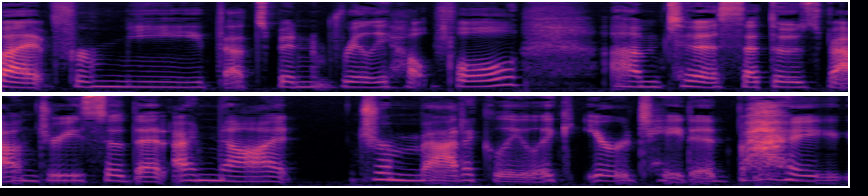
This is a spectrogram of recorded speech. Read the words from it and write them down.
But for me, that's been really helpful um, to set those boundaries so that I'm not dramatically like irritated by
